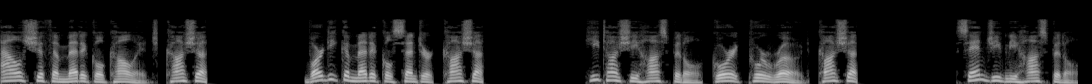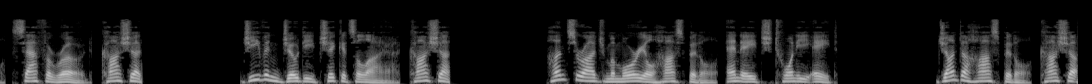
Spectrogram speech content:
Al-Shifa Medical College, Kasha Vardika Medical Center, Kasha Hitashi Hospital, Gorakhpur Road, Kasha Sanjeevni Hospital, Safa Road, Kasha Jivan Jyoti Chikitsalaya, Kasha Hansaraj Memorial Hospital, NH28 Janta Hospital, Kasha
